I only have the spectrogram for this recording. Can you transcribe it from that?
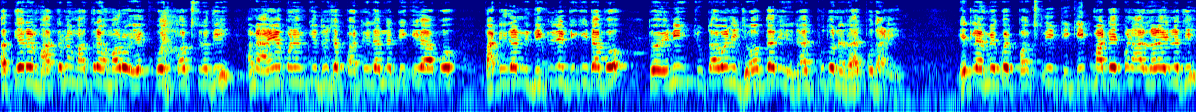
અત્યારે માત્ર ને માત્ર અમારો એક કોઈ પક્ષ નથી. અમે અહીંયા પણ એમ કીધું છે, પાટીદારને ટિકિટ આપો, પાટીદારની દીકરીને ટિકિટ આપો. તો એની ચૂંટાવાની જવાબદારી રાજપૂતો અને રાજપૂતાણી એટલે અમે કોઈ પક્ષની ટિકિટ માટે પણ આ લડાઈ નથી.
